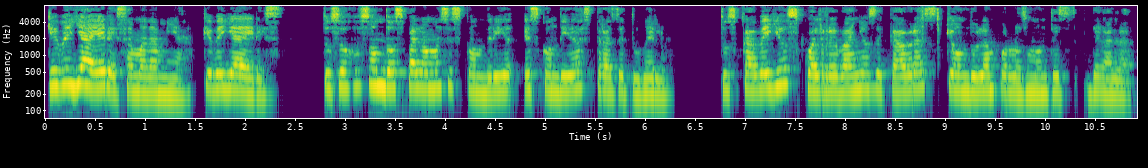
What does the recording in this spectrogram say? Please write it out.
Qué bella eres, amada mía, qué bella eres. Tus ojos son dos palomas escondidas tras de tu velo. Tus cabellos cual rebaños de cabras que ondulan por los montes de Galad.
